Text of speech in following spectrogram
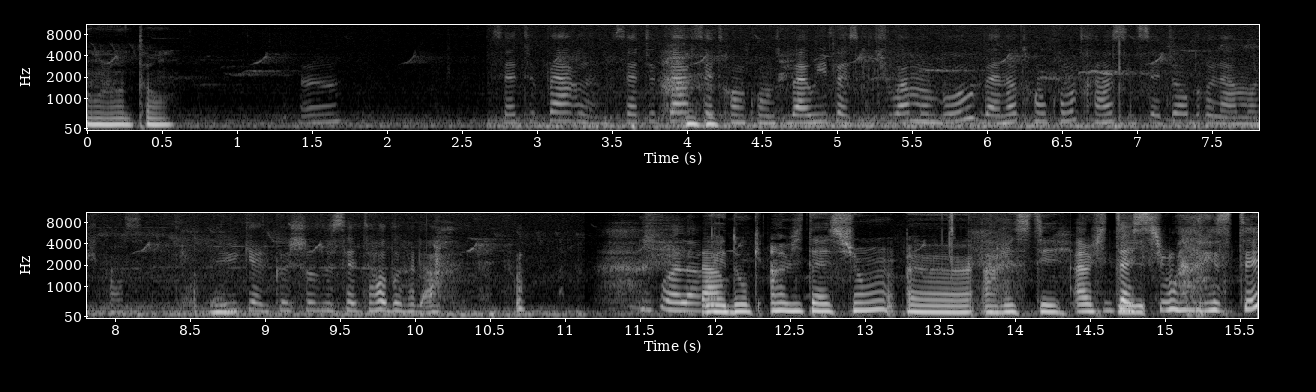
On l'entend. ça te parle, ça te parle cette rencontre. Bah oui, parce que tu vois, mon beau, bah, notre rencontre, hein, c'est de cet ordre-là, moi je pense. Il y a eu quelque chose de cet ordre-là. voilà. Ouais, donc invitation euh, à rester. Invitation à rester.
